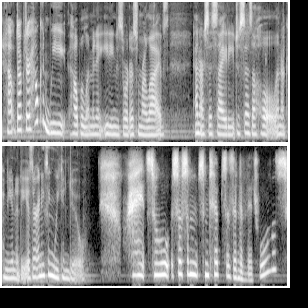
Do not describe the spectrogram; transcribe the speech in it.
how, doctor, how can we help eliminate eating disorders from our lives and our society just as a whole and our community? Is there anything we can do? Right. So so some some tips as individuals,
